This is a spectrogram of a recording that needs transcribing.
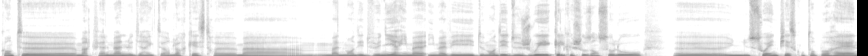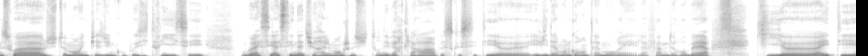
quand euh, Marc Feldman, le directeur de l'orchestre, euh, m'a, m'a demandé de venir, il m'avait demandé de jouer quelque chose en solo, euh, soit une pièce contemporaine, soit justement une pièce d'une compositrice. Et voilà, c'est assez naturellement que je me suis tournée vers Clara parce que c'était euh, évidemment le grand amour et la femme de Robert, qui euh, a été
